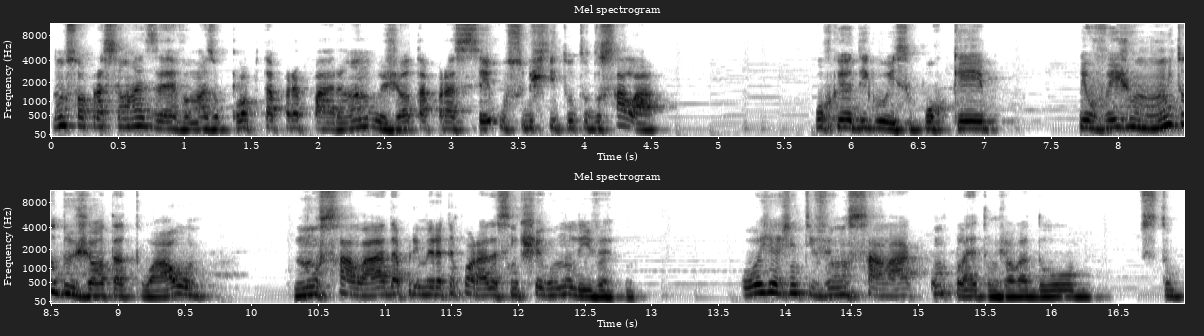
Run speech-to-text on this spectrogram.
não só para ser um reserva, mas o Klopp está preparando o Jota para ser o substituto do Salah. Por que eu digo isso? Porque eu vejo muito do Jota atual no Salah da primeira temporada, assim que chegou no Liverpool. Hoje a gente vê um Salah completo, um jogador. Se tu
